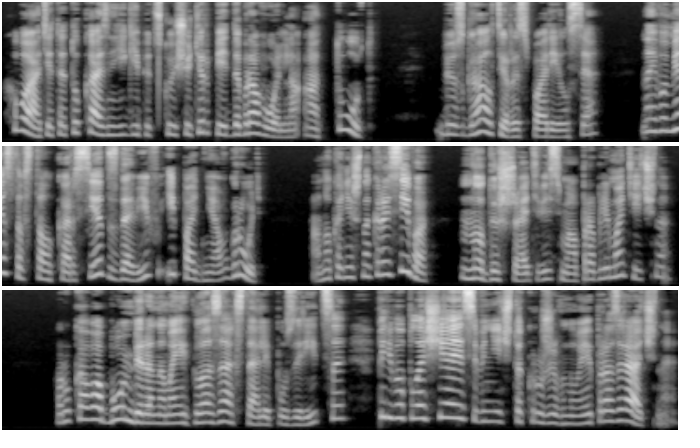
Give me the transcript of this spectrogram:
Хватит эту казнь египетскую еще терпеть добровольно. А тут... Бюстгальтер испарился. На его место встал корсет, сдавив и подняв грудь. Оно, конечно, красиво, но дышать весьма проблематично. Рукава бомбера на моих глазах стали пузыриться, перевоплощаясь в нечто кружевное и прозрачное.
